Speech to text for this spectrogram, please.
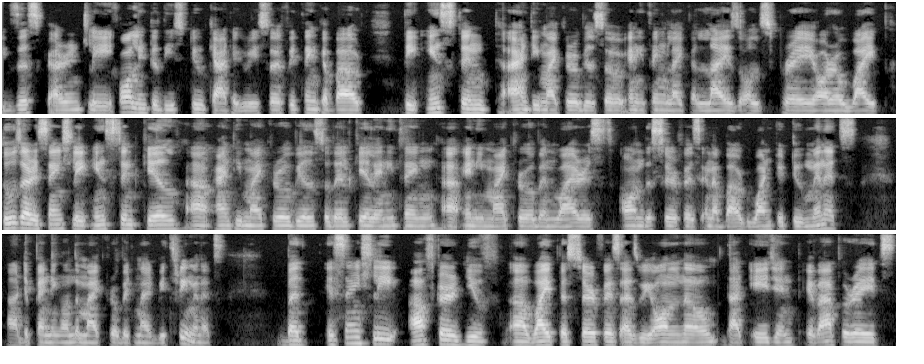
exist currently fall into these two categories. So if we think about the instant antimicrobial, so anything like a Lysol spray or a wipe, those are essentially instant kill uh. So they'll kill anything, uh, any microbe and virus on the surface in about one to two minutes. Uh, depending on the microbe, it might be three minutes. But essentially, after you've uh, wiped the surface, as we all know, that agent evaporates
